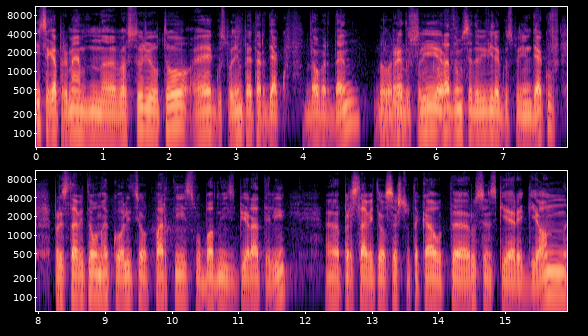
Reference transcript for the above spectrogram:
И сега при мен в студиото е господин Петър Дяков. Добър ден. Добър Добре ден, дошли. Радвам се да ви видя, господин Дяков, представител на коалиция от партии Свободни избиратели, представител също така от Русенския регион,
